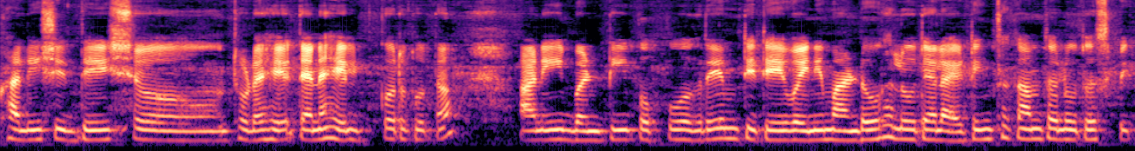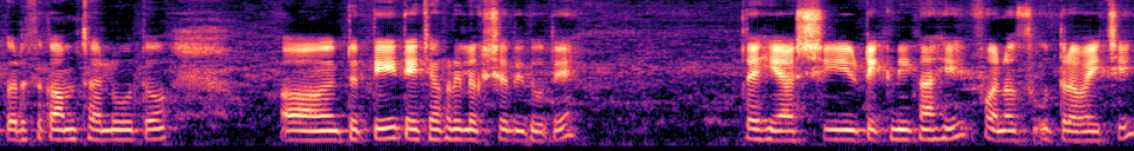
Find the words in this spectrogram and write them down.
खाली सिद्धेश थोडं हे त्यांना हेल्प करत होता. आणि बंटी पप्पू वगैरे तिथे वहिनी मांडव घालू होत्या लायटिंगचं काम चालू होतं स्पीकरचं काम चालू होतं. तर ते त्याच्याकडे लक्ष देत होते. तर ही अशी टेक्निक आहे फणस उतरवायची.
